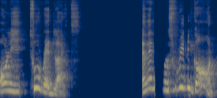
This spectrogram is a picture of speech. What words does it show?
only two red lights. And then it was really gone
